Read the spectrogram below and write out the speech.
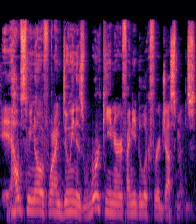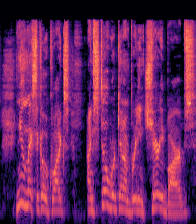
it helps me know if what i'm doing is working or if i need to look for adjustments. New mexico aquatics i'm still working on breeding cherry barbs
